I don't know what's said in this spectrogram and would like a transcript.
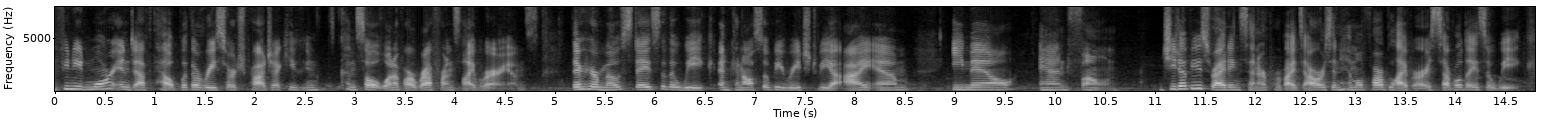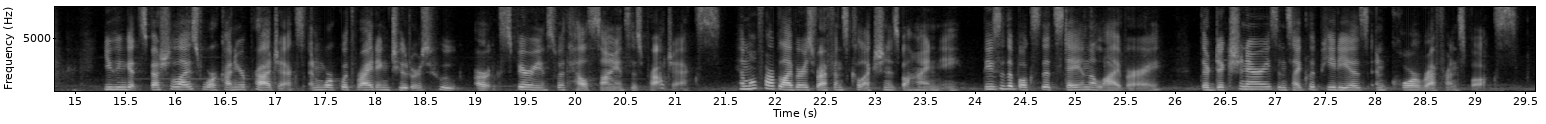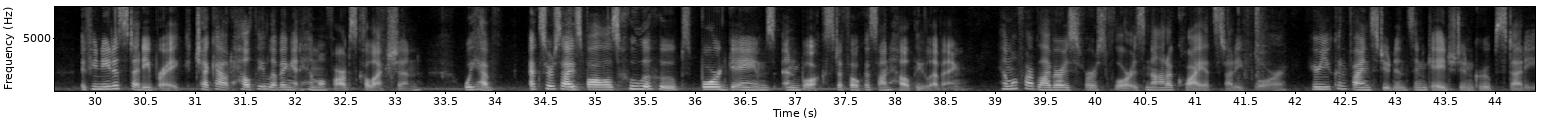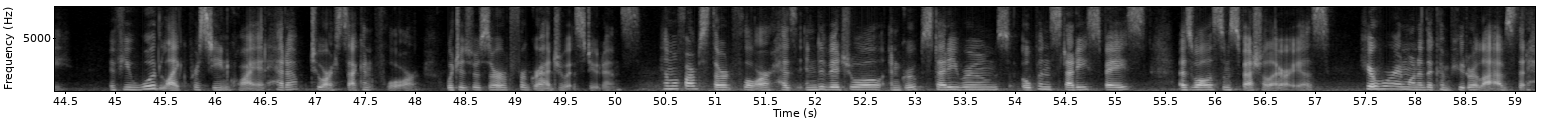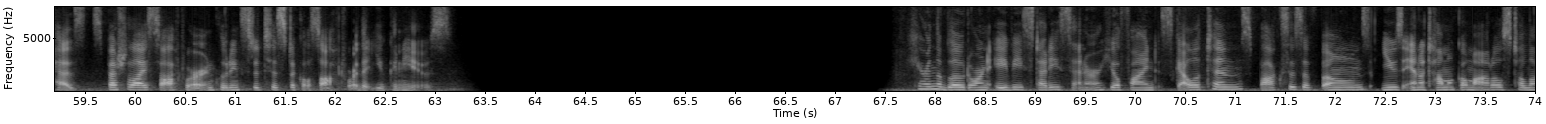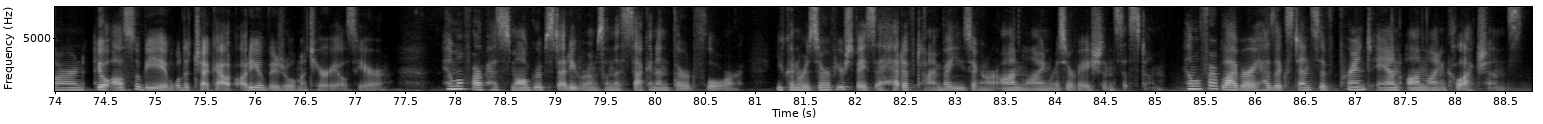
If you need more in-depth help with a research project, you can consult one of our reference librarians. They're here most days of the week and can also be reached via IM, email, and phone. GW's Writing Center provides hours in Himmelfarb Library several days a week. You can get specialized work on your projects and work with writing tutors who are experienced with health sciences projects. Himmelfarb Library's reference collection is behind me. These are the books that stay in the library. They're dictionaries, encyclopedias, and core reference books. If you need a study break, check out Healthy Living at Himmelfarb's collection. We have exercise balls, hula hoops, board games, and books to focus on healthy living. Himmelfarb Library's first floor is not a quiet study floor. Here you can find students engaged in group study. If you would like pristine quiet, head up to our second floor, which is reserved for graduate students. Himmelfarb's third floor has individual and group study rooms, open study space, as well as some special areas. Here we're in one of the computer labs that has specialized software, including statistical software that you can use. Here in the Bloedorn AV Study Center, you'll find skeletons, boxes of bones, use anatomical models to learn. You'll also be able to check out audiovisual materials here. Himmelfarb has small group study rooms on the second and third floor. You can reserve your space ahead of time by using our online reservation system. Himmelfarb Library has extensive print and online collections.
